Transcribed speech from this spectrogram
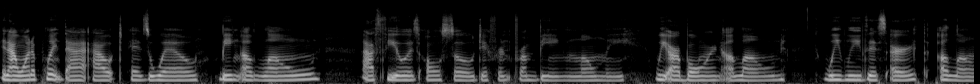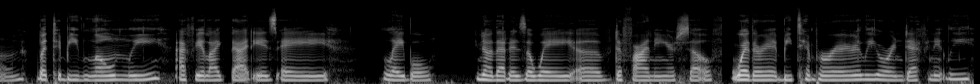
And I want to point that out as well. Being alone, I feel, is also different from being lonely. We are born alone. We leave this earth alone. But to be lonely, I feel like that is a label you know, that is a way of defining yourself, whether it be temporarily or indefinitely.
